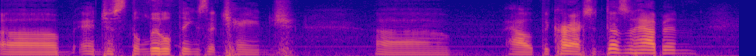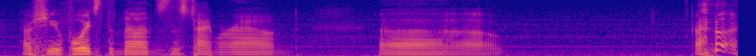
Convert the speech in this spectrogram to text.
um, and just the little things that change. Um, how the car accident doesn't happen, how she avoids the nuns this time around. Uh,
